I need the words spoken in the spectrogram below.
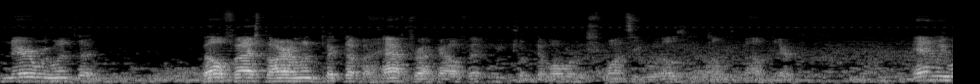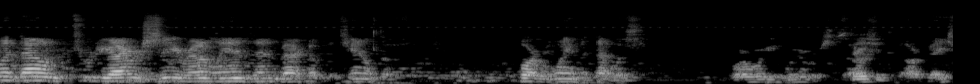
from there. We went to Belfast, Ireland. Picked up a half track outfit. We took them over to Swansea Wales and dumped them out there. And we went down through the Irish Sea, around land, then back up the channel to Port Weymouth. That was where we, we were Stationed. Our, our base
